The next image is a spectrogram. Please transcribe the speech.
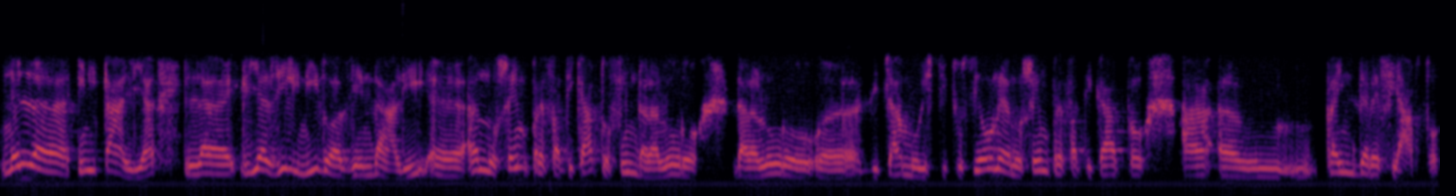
Nel, in Italia la, gli asili nido aziendali eh, hanno sempre faticato fin dalla loro, dalla loro eh, diciamo, istituzione, hanno sempre faticato a um, prendere fiato.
